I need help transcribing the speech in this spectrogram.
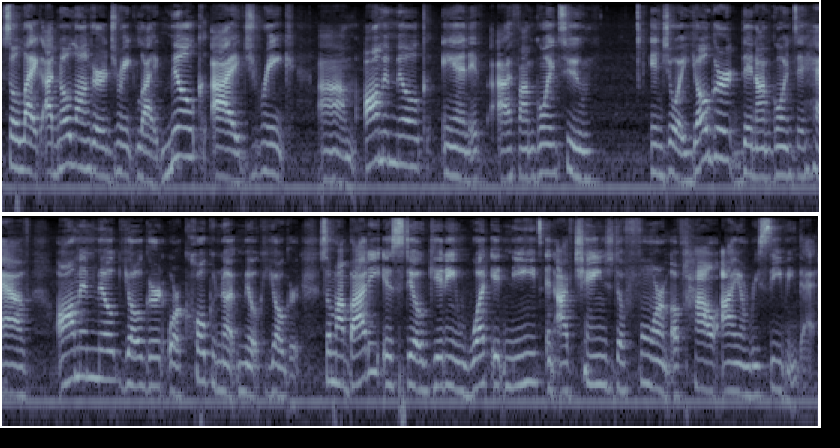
So, like, I no longer drink like milk, I drink um, almond milk, and if, if I'm going to enjoy yogurt, then I'm going to have almond milk yogurt or coconut milk yogurt. So my body is still getting what it needs, and I've changed the form of how I am receiving that.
